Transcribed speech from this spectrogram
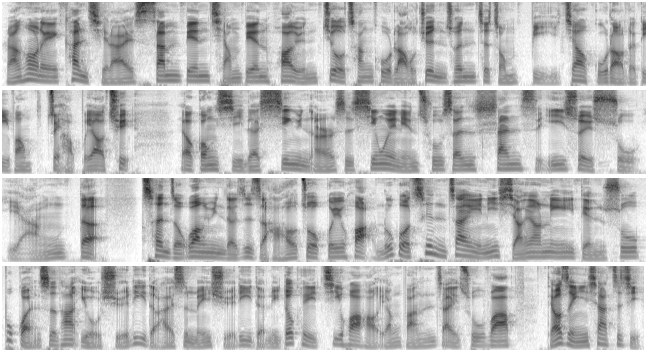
然后呢，看起来山边、墙边、花园、旧仓库、老眷村这种比较古老的地方，最好不要去。要恭喜的幸运儿是辛未年出生，三十一岁属羊的，趁着旺运的日子好好做规划。如果现在你想要念一点书，不管是他有学历的还是没学历的，你都可以计划好洋房再出发，调整一下自己，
